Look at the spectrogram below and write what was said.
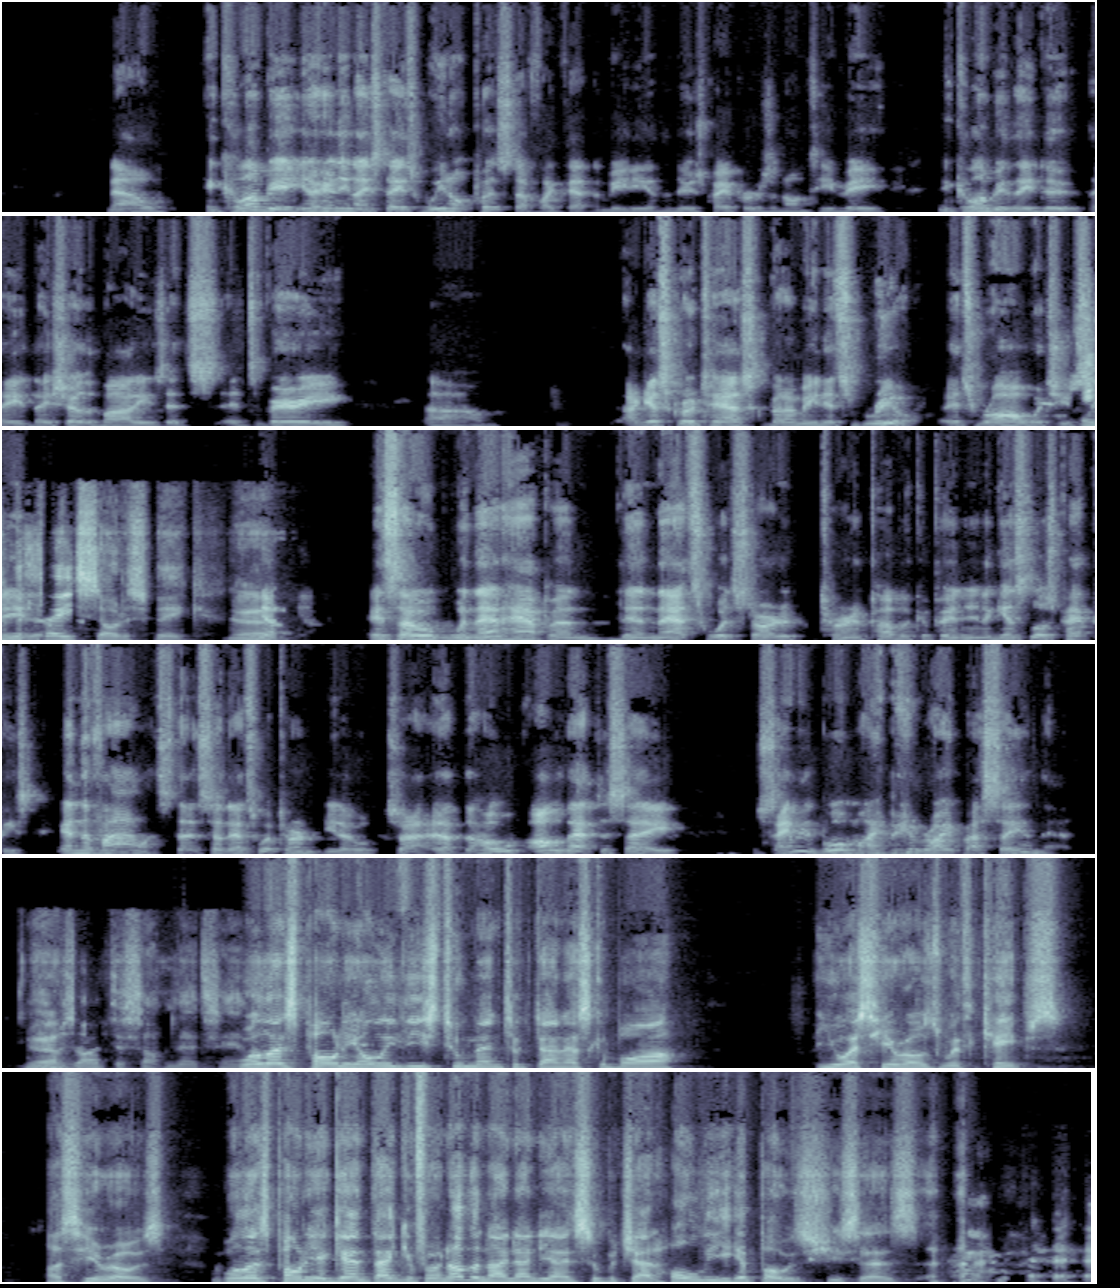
Now in Colombia, you know, here in the United States, we don't put stuff like that in the media, in the newspapers, and on TV. In Colombia, they do. They they show the bodies. It's it's very, um, I guess, grotesque, but I mean, it's real. It's raw what you In see. In your there. face, so to speak. Yeah. Yeah. And so when that happened, then that's what started turning public opinion against Los Pepes and the violence. That, so that's what turned, you know, so I, uh, the whole, all of that to say, Sammy Bull might be right by saying that. He was onto something that Sam. Well, as Pony, only these two men took down Escobar. U.S. heroes with capes. Us heroes. Well, as Pony again, thank you for another 999 super chat. Holy hippos, she says.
